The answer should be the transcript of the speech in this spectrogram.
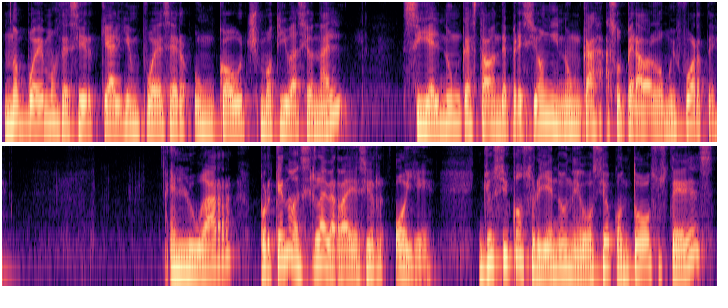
No podemos decir que alguien puede ser un coach motivacional si él nunca ha estado en depresión y nunca ha superado algo muy fuerte. En lugar, ¿por qué no decir la verdad y decir, oye, yo estoy construyendo un negocio con todos ustedes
